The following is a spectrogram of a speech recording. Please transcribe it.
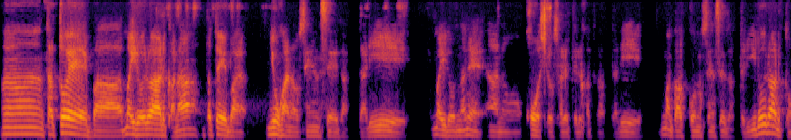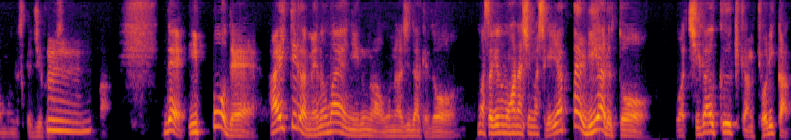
うーん、例えば、まあいろいろあるかな。例えば、ヨガの先生だったり、まあ、いろんなね、あの、講師をされてる方だったり、まあ、学校の先生だったり、いろいろあると思うんですけど、自う分自身ん。で、一方で、相手が目の前にいるのは同じだけど、まあ、先ほどもお話ししましたけど、やっぱりリアルとは違う空気感、距離感っ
